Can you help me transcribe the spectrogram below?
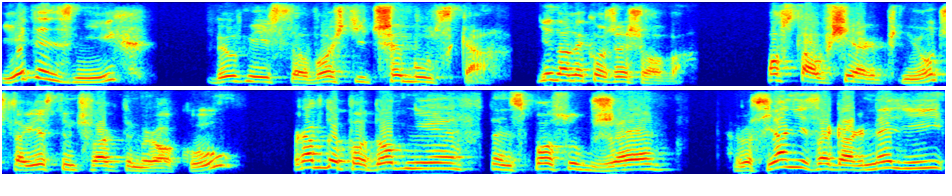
Jeden z nich był w miejscowości Trzebuska, niedaleko Rzeszowa. Powstał w sierpniu 1944 roku, prawdopodobnie w ten sposób, że Rosjanie zagarnęli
